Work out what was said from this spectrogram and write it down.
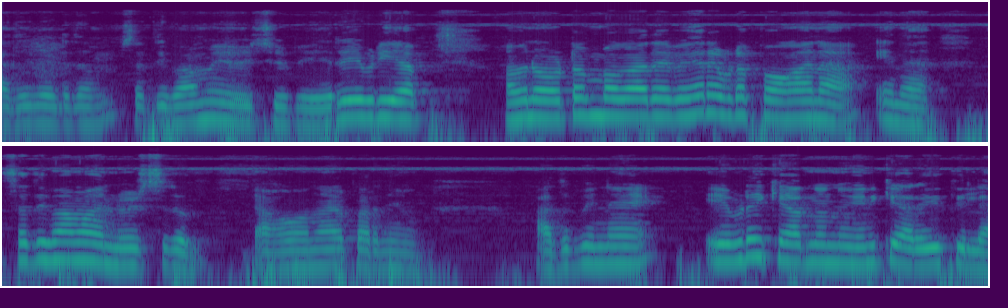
അത് കേട്ടതും സത്യഭാമ ചോദിച്ചു വേറെ എവിടെയാ? അവൻ ഓട്ടം പോകാതെ വേറെ എവിടെ പോകാനാ? എന്ന് സത്യഭാമ അന്വേഷിച്ചതും രാഘവൻ നായർ പറഞ്ഞു അത് പിന്നെ എവിടേക്കാണെന്നൊന്നും എനിക്കറിയത്തില്ല.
